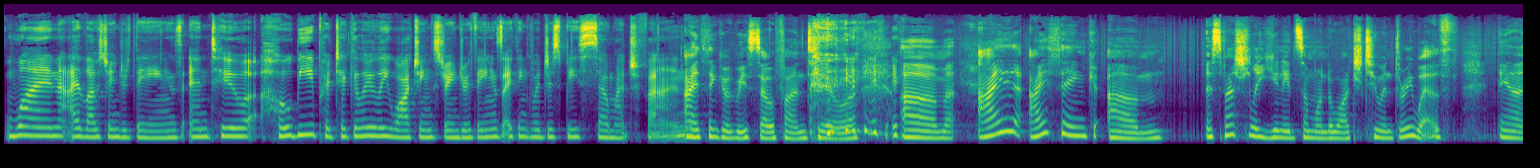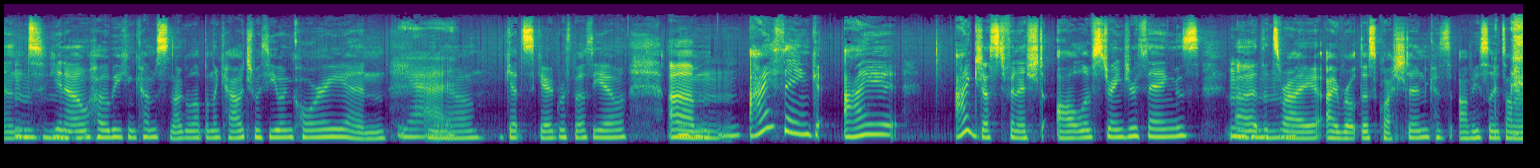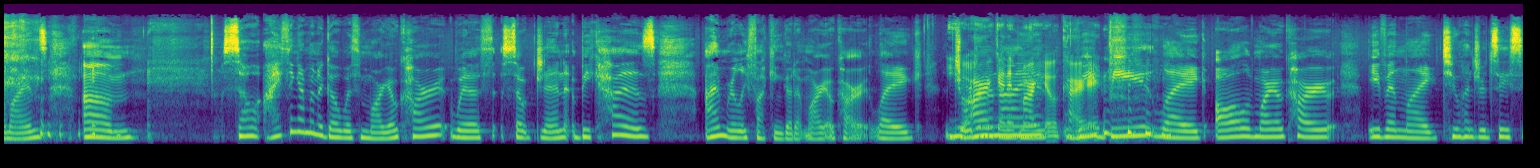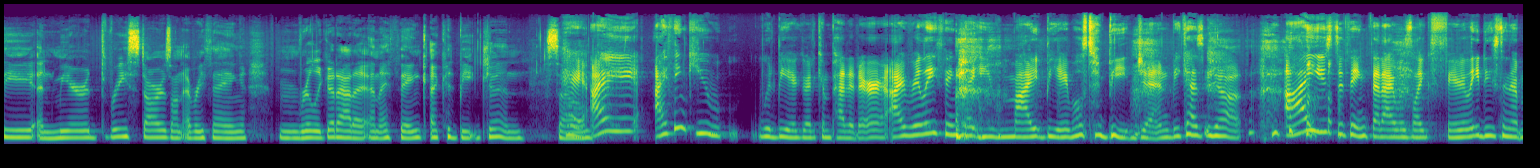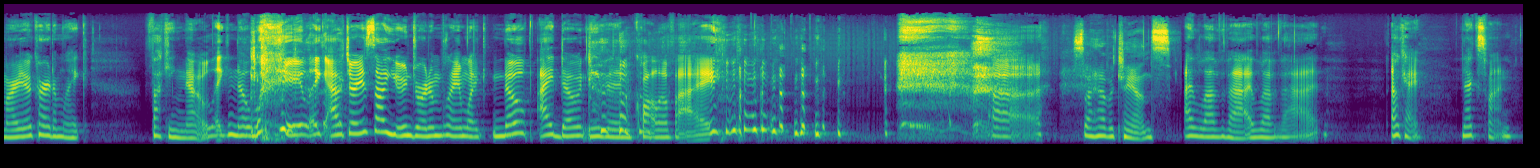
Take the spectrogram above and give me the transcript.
one, I love Stranger Things, and two, Hobi, particularly watching Stranger Things, I think would just be so much fun. I think it would be so fun too. um, I I think um, especially you need someone to watch two and three with, and you know Hobi can come snuggle up on the couch with you and Corey, and Yeah. you know get scared with both of you. Um, I think I. I just finished all of Stranger Things. Uh, that's why I wrote this question because obviously it's on our minds. um, so I think I'm gonna go with Mario Kart with Seokjin because I'm really fucking good at Mario Kart. Like You are and good at Mario Kart. We beat like all of Mario Kart, even like 200cc and mirrored three stars on everything. I'm really good at it, and I think I could beat Jin. So Hey, I I think you would be a good competitor. I really think that you might be able to beat Jin because yeah, I used to think that I was like fairly decent at Mario Kart. I'm like, fucking no, like no way. like after I saw you and Jordan play, I'm like, nope, I don't even qualify. Uh, so I have a chance. I love that. I love that. Okay, next one.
